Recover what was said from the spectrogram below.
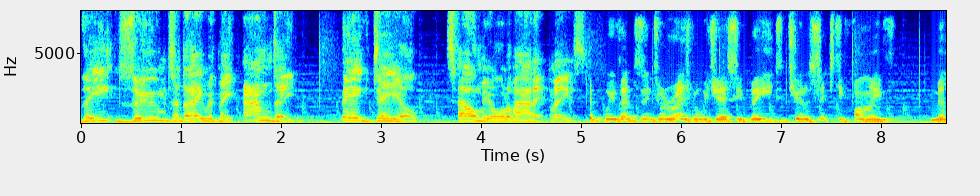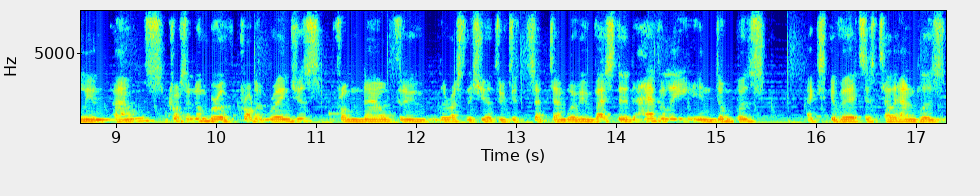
the Zoom today with me. Andy, big deal. Tell me all about it, please. We've entered into an arrangement with JCB to tune 65 million pounds across a number of product ranges from now through the rest of this year through to September. We've invested heavily in dumpers, excavators, telehandlers,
